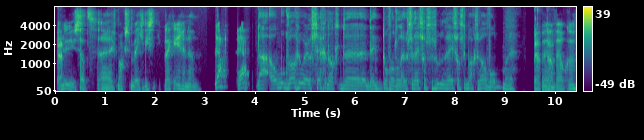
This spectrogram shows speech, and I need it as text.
En nu is dat, eh, heeft Max een beetje die, die plek ingenomen. Ja, ja. Nou, al moet ik wel heel eerlijk zeggen dat de, denk ik toch wel de leukste race van het seizoen een race was die Max wel won. Maar Welke Eh?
